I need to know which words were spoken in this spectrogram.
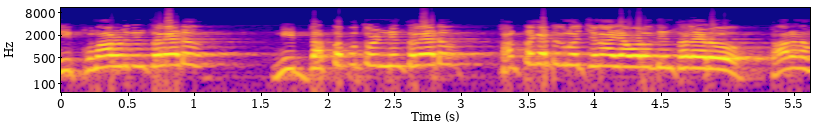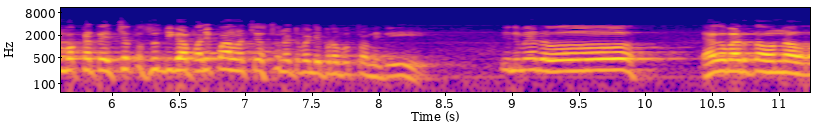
నీ కుమారుడు దించలేడు నీ దత్తపుత్రుడు దించలేడు కట్టగట్టుకుని వచ్చినా ఎవరు దించలేరు. కారణం ఒక్కటే చిత్తశుద్ధిగా పరిపాలన చేస్తున్నటువంటి ప్రభుత్వం ఇది. దీని మీద ఓ ఎగబడతా ఉన్నావు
